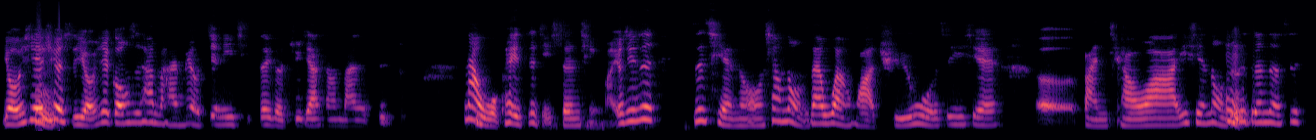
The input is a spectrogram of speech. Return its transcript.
有一些确实有一些公司他们还没有建立起这个居家上班的制度。那我可以自己申请嘛？尤其是之前哦，像那种在万华区或者是一些呃板桥啊，一些那种就是真的是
